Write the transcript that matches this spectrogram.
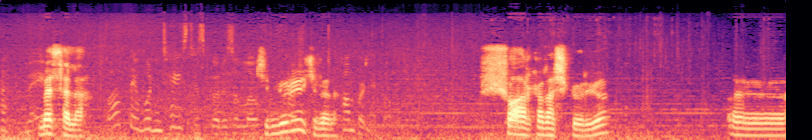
Mesela Kim görüyor ki beni? şu arkadaş görüyor. Ee,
